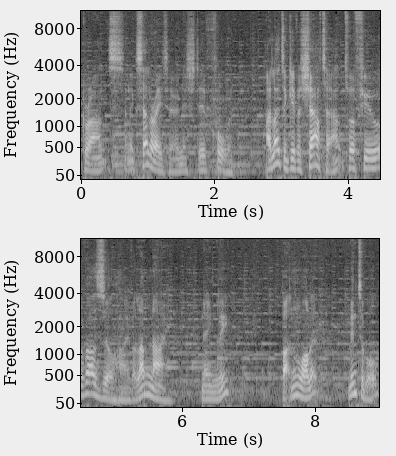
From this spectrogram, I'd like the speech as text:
grants and accelerator initiative forward. I'd like to give a shout out to a few of our ZilHive alumni, namely Button Wallet, Mintable,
